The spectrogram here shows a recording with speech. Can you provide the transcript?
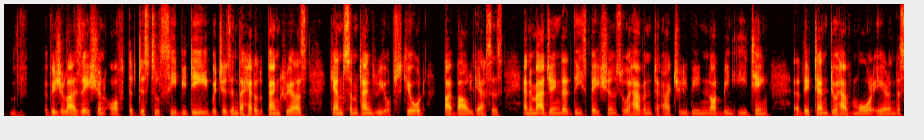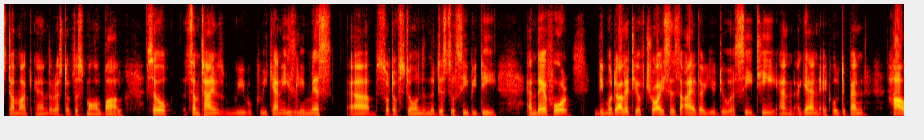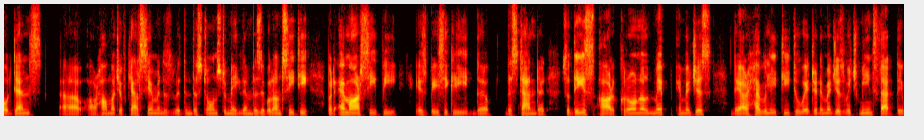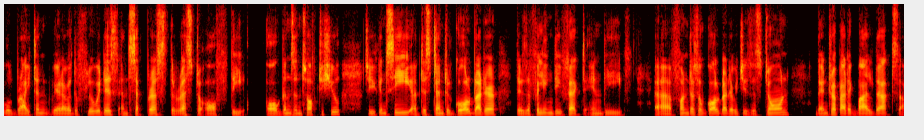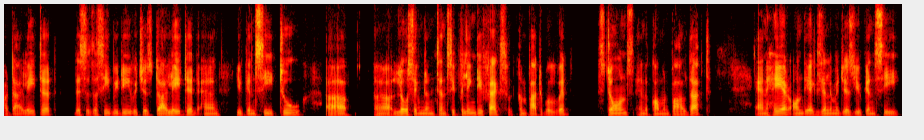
visualization of the distal CBD, which is in the head of the pancreas, can sometimes be obscured by bowel gases. And imagine that these patients who haven't actually been not been eating, uh, they tend to have more air in the stomach and the rest of the small bowel. So sometimes we we can easily miss uh, sort of stones in the distal CBD. And therefore, the modality of choice is either you do a CT, and again, it will depend how dense uh, or how much of calcium is within the stones to make them visible on CT. But MRCP is basically the, the standard. So these are coronal MIP images. They are heavily T2 weighted images, which means that they will brighten wherever the fluid is and suppress the rest of the organs and soft tissue. So you can see a distended gallbladder. There's a filling defect in the uh, fundus of gallbladder, which is a stone. The intrahepatic bile ducts are dilated. This is the CBD, which is dilated, and you can see two uh, uh, low signal intensity filling defects compatible with stones in the common bile duct. And here on the axial images, you can see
